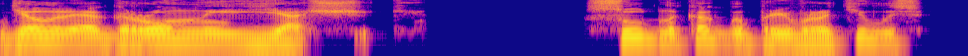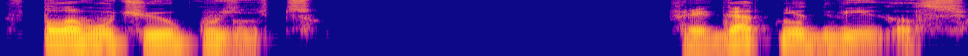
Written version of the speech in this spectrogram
делали огромные ящики судно как бы превратилось в плавучую кузницу. Фрегат не двигался.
